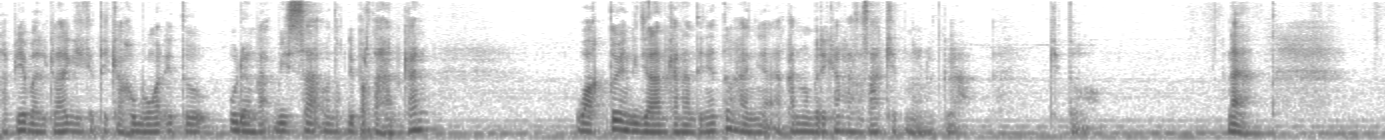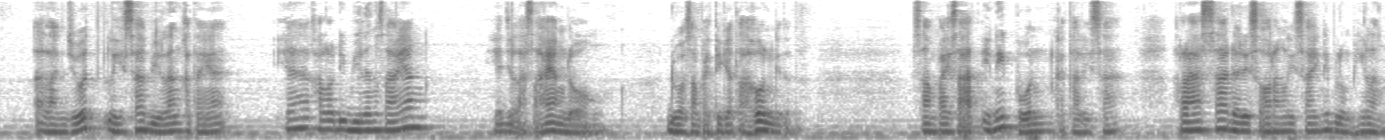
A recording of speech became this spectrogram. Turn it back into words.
Tapi ya balik lagi ketika hubungan itu udah nggak bisa untuk dipertahankan waktu yang dijalankan nantinya tuh hanya akan memberikan rasa sakit menurut gue gitu. Nah lanjut Lisa bilang katanya ya kalau dibilang sayang ya jelas sayang dong 2 sampai 3 tahun gitu tuh sampai saat ini pun kata Lisa rasa dari seorang Lisa ini belum hilang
